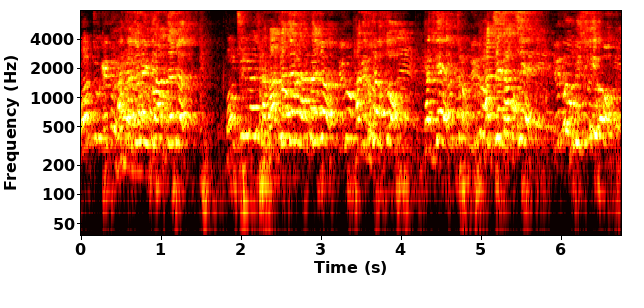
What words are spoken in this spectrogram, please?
원투 계속. 난타전이다. 난타전. 멈추지 마시고. 자, 난타전 난타전. 계속. 가게 풀었어. 가게. 하체 하체. 고기 숙이고.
